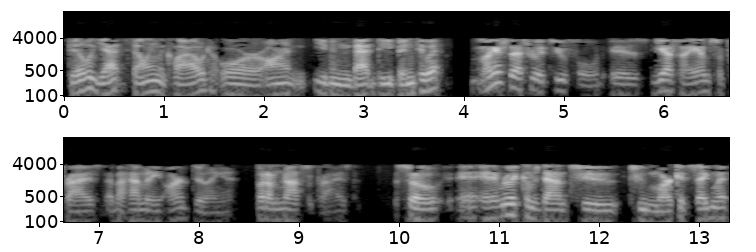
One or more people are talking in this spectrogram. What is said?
still yet selling the cloud or aren't even that deep into it? My answer to that's really twofold is yes, I am surprised about how many aren't doing it, but I'm not surprised. So, and it really comes down to, to market segment.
